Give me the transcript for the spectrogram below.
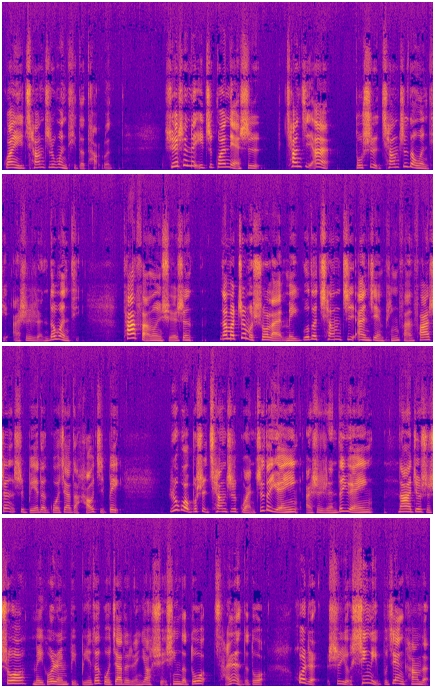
关于枪支问题的讨论。学生的一致观点是，枪击案不是枪支的问题，而是人的问题。他反问学生：“那么这么说来，美国的枪击案件频繁发生，是别的国家的好几倍。如果不是枪支管制的原因，而是人的原因，那就是说，美国人比别的国家的人要血腥的多，残忍的多，或者是有心理不健康的。”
